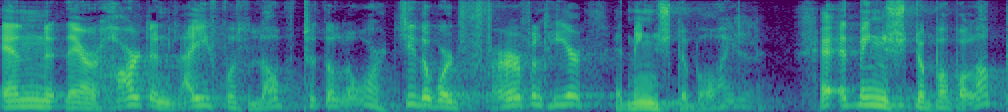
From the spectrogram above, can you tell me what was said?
in their heart and life with love to the Lord. See the word fervent here? It means to boil, it means to bubble up.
